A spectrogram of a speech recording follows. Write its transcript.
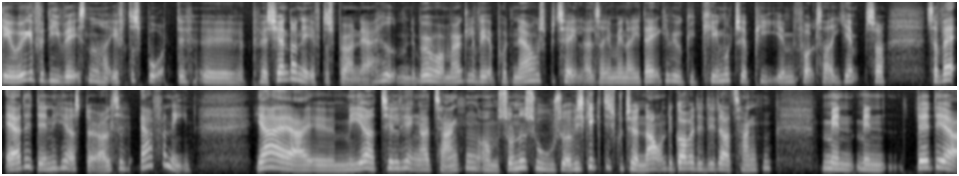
det er jo ikke, fordi væsenet har efterspurgt det. Øh, patienterne efterspørger nærhed, men det behøver man ikke levere på et nærhospital. Altså, jeg mener, i dag kan vi jo give kemoterapi hjemme i folks eget hjem, så, så hvad er det, denne her størrelse er for en? Jeg er øh, mere tilhænger af tanken om sundhedshuse, og vi skal ikke diskutere navn, det kan godt være, det er det, der er tanken. Men, men det der,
